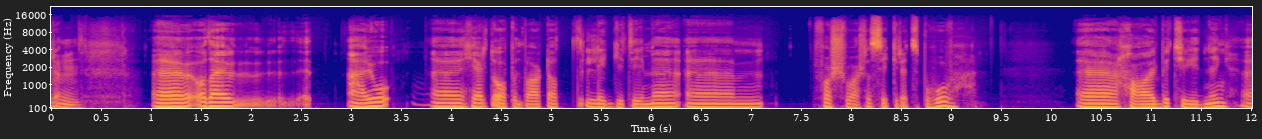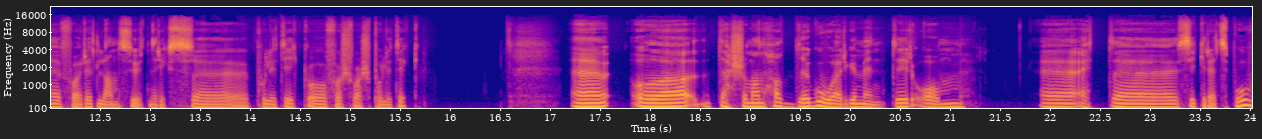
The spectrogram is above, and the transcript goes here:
Mm. Eh, og det er- jo helt åpenbart at legitime forsvars- og sikkerhetsbehov eh, har betydning for et lands utenrikspolitikk og forsvarspolitikk. Eh, og dersom man hadde gode argumenter om eh, et eh, sikkerhetsbehov,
